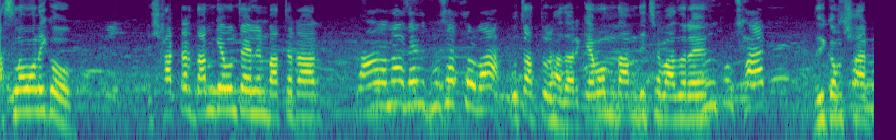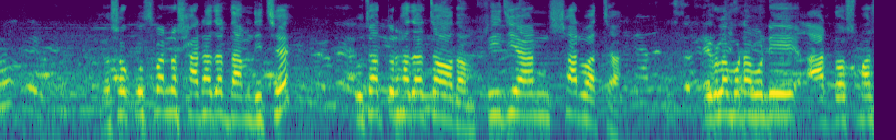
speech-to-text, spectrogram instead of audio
আসসালামু আলাইকুম। সারটার দাম কেমন চাইলেন বাচ্চাটার? দাম আমার কাছে পঁচাত্তর বা পঁচাত্তর হাজার। কেমন দাম দিচ্ছে বাজারে? দুই কম ষাট। দুই কম ষাট। দশক পঁচপান্ন ষাট হাজার দাম দিচ্ছে। পঁচাত্তর হাজার চাওয়া দাম। ফ্রিজিয়ান সার বাচ্চা। এগুলো মোটামুটি আট দশ মাস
